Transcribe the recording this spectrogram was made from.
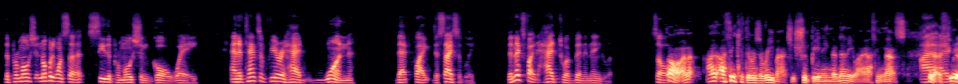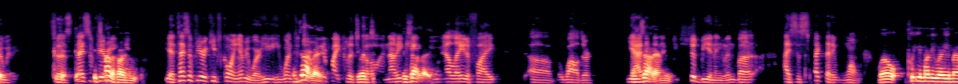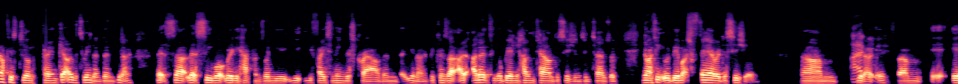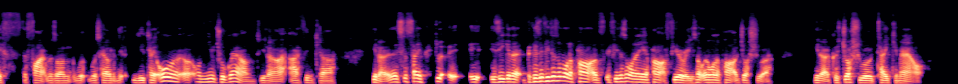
the promotion. Nobody wants to see the promotion go away. And if Tyson Fury had won that fight decisively, the next fight had to have been in England. So Oh, and I, I think if there was a rematch, it should be in England anyway. I think that's. I, know, I agree with you. Because Tyson Fury, kind of only. yeah, Tyson Fury keeps going everywhere. He he went to Exactly. Germany to fight Klitschko, to- and now he exactly. came to L.A. to fight uh, Wilder. Yeah, Exactly, I I think mean- it should be in England, but I suspect that it won't. Well, put your money where your mouth is, John, and get over to England, and you know, let's uh, let's see what really happens when you, you you face an English crowd, and you know, because I I- don't think there'll be any hometown decisions in terms of, you know, I think it would be a much fairer decision. Um, you know, if um, if the fight was on was held in the UK or uh, on neutral ground, you know, I, I think, uh, you know, it's the same. Look, is he gonna? Because if he doesn't want a part of, if he doesn't want any part of Fury, he's not going to want a part of Joshua, you know, because Joshua would take him out.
